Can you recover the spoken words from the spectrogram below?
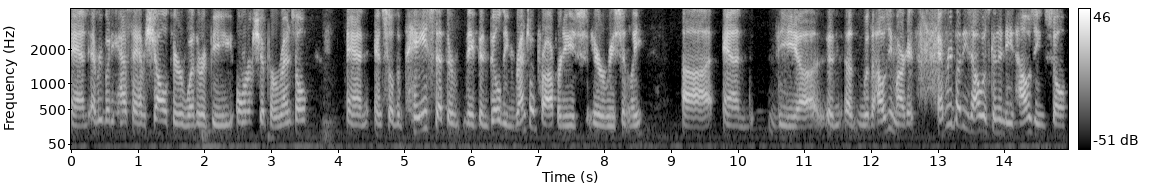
and everybody has to have a shelter whether it be ownership or rental and and so the pace that they're they've been building rental properties here recently uh, and the uh, uh, with the housing market, everybody's always going to need housing. So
